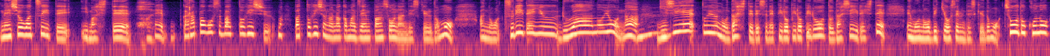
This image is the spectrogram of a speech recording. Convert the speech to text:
名称はついていまして、はい。えガラパゴスバットフィッシュ、まあ、バットフィッシュの仲間全般そうなんですけれどもあの釣りでいうルアーのようなうん。疑似餌というのを出してですねピロピロピロと出し入れして獲物をおびき寄せるんですけれどもちょうどこの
